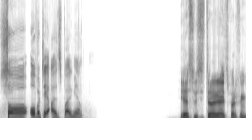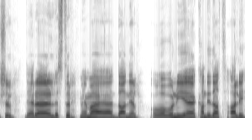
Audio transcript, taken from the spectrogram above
Så over til Eidsberg igjen. Yes, vi sitter her i Eidsberg fengsel. Dere er Lester. Med meg er Daniel og vår nye kandidat Ali.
